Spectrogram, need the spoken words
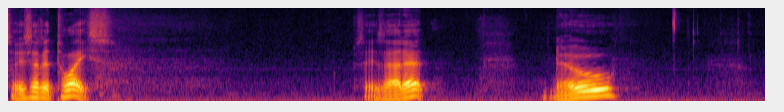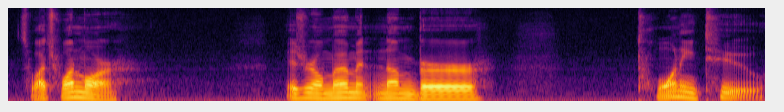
So he said it twice. So is that it? No. Let's watch one more. Israel moment number 22.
